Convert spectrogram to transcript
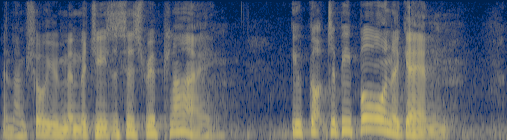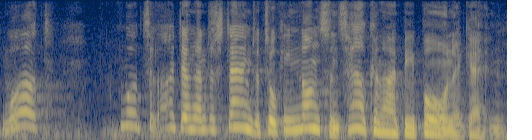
And I'm sure you remember Jesus' reply You've got to be born again. What? What? I don't understand. You're talking nonsense. How can I be born again?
